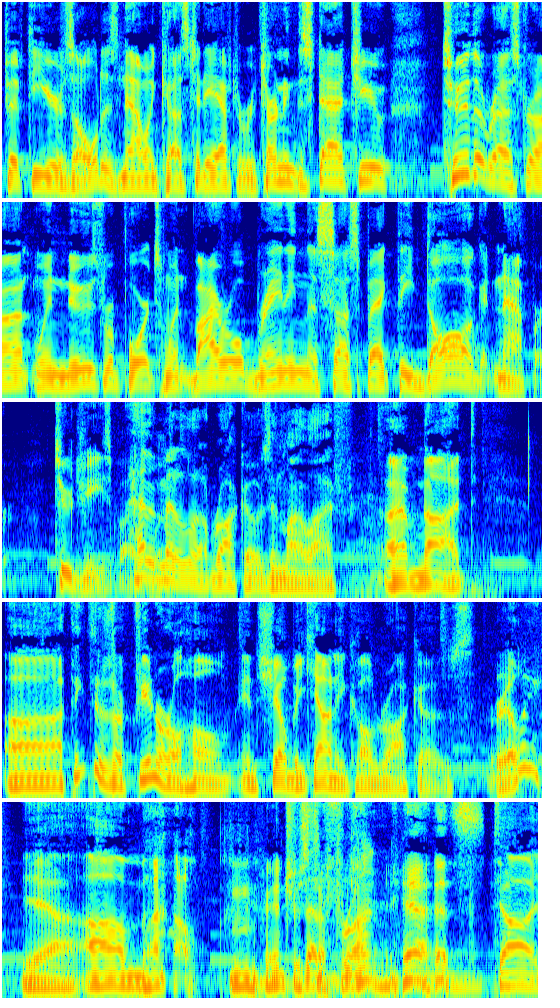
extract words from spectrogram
50 years old, is now in custody after returning the statue to the restaurant when news reports went viral, branding the suspect the dog napper. Two G's, by I the haven't way. met a lot of Roccos in my life. I have not. Uh, I think there's a funeral home in Shelby County called Rocco's. Really? Yeah. Um, wow. interesting. Is that a front? yes. Uh,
